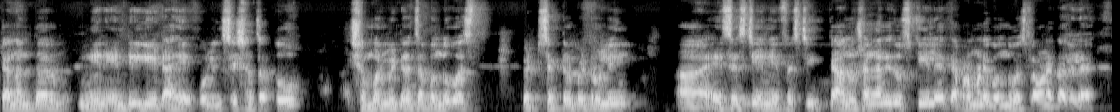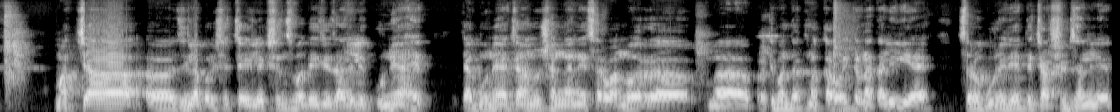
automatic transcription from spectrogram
त्यानंतर मेन एंट्री गेट आहे पोलिंग स्टेशनचा तो शंभर मीटरचा बंदोबस्त पेट- sector patrolling S S T आणि एफ एस टी. त्या अनुषंगाने जो स्केल आहे त्याप्रमाणे बंदोबस्त लावण्यात आलेला आहे. मागच्या जिल्हा परिषदच्या इलेक्शन्समध्ये जे झालेले गुन्हे आहेत त्या गुन्ह्याच्या अनुषंगाने सर्वांवर प्रतिबंधात्मक कारवाई करण्यात आलेली आहे. सर्व गुन्हे जे आहेत ते चार्जशीट झालेले आहेत.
